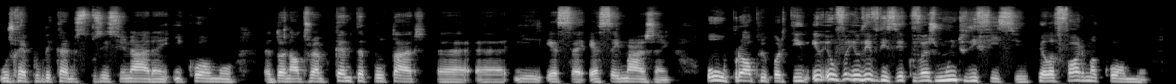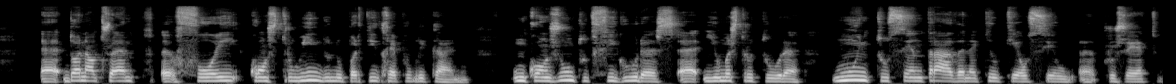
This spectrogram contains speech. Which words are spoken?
os republicanos se posicionarem e como Donald Trump catapultar essa, essa imagem, ou o próprio partido. Eu, eu, eu, devo dizer que vejo muito difícil, pela forma como Donald Trump foi construindo no Partido Republicano um conjunto de figuras uh, e uma estrutura muito centrada naquilo que é o seu uh, projeto,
